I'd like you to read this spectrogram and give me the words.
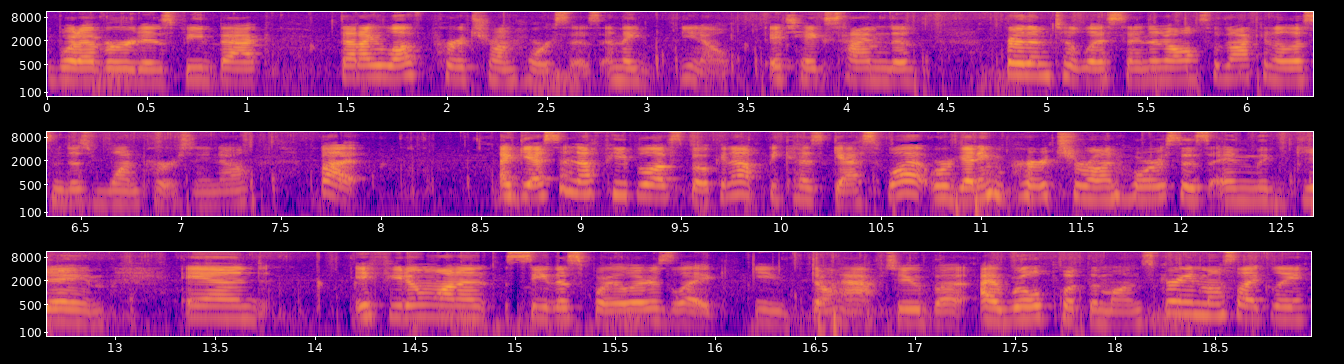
whatever it is, feedback, that I love Percheron horses. And they, you know, it takes time to for them to listen, and also not going to listen to just one person, you know? But I guess enough people have spoken up because guess what? We're getting Percheron horses in the game. And if you don't want to see the spoilers, like, you don't have to, but I will put them on screen most likely.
